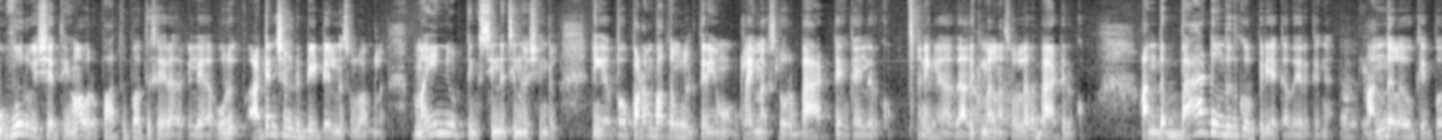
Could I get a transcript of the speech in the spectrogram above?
ஒவ்வொரு விஷயத்தையும் அவர் பார்த்து பார்த்து செய்கிறார் இல்லையா? ஒரு அட்டென்ஷன் டு டீட்டெயில்னு சொல்லுவாங்கல்ல மைன்யூட் திங்ஸ் சின்ன சின்ன விஷயங்கள். நீங்கள் இப்போ படம் பார்த்தவங்களுக்கு தெரியும் கிளைமேக்ஸில் ஒரு பேட் என் கையில் இருக்கும். நீங்கள் அது அதுக்கு மேலே நான் சொல்லல பேட் இருக்கும். அந்த பேட் வந்ததுக்கு ஒரு பெரிய கதை இருக்குங்க. அந்த அளவுக்கு இப்போ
